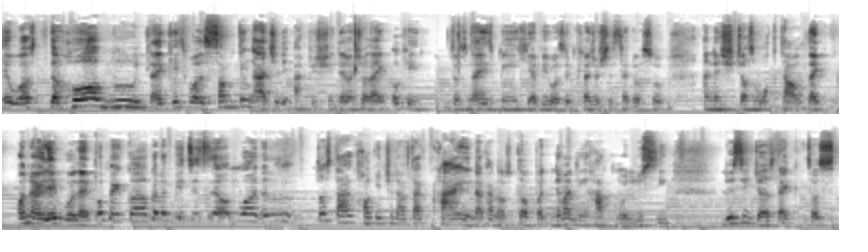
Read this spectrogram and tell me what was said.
It was the whole mood. Like it was something I actually appreciated. She was like, "Okay, it was nice being here. It was a pleasure." She said also, and then she just walked out. Like on her level, like, "Oh my god, I'm gonna meet someone," and just start hugging each other, start crying, that kind of stuff. But never didn't happen with Lucy. Lucy just like just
